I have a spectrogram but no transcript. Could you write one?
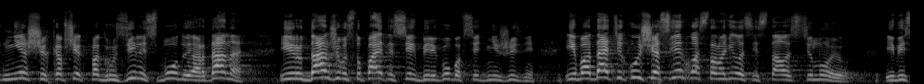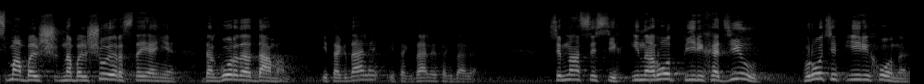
несших ковчег, погрузились в воду Иордана, и Иордан же выступает из всех берегов во все дни жизни. И вода, текущая сверху, остановилась и стала стеною. и весьма больш, на большое расстояние до города Адама. И так далее, и так далее, и так далее. 17 стих. «И народ переходил против Иерихона.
